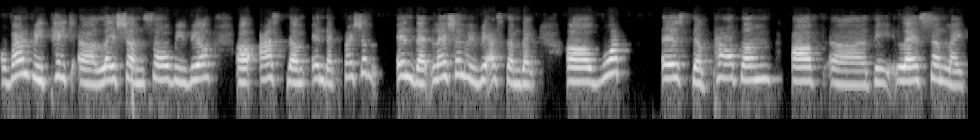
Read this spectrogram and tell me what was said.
when we teach a lesson. So we will uh, ask them in that question in that lesson we will ask them like uh, what is the problem of uh, the lesson like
